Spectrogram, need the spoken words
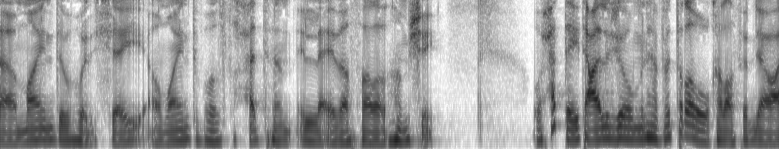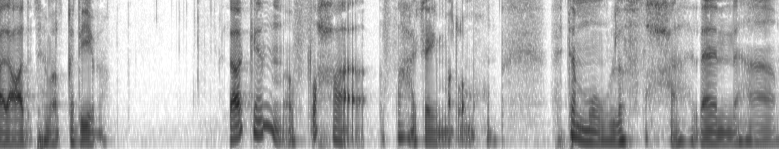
ما ينتبهوا للشيء أو ما ينتبهوا لصحتهم إلا إذا صار لهم شيء. وحتى يتعالجوا منها فترة وخلاص يرجعوا على عادتهم القديمة. لكن الصحة الصحة شيء مرة مهم. اهتموا للصحة لأنها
